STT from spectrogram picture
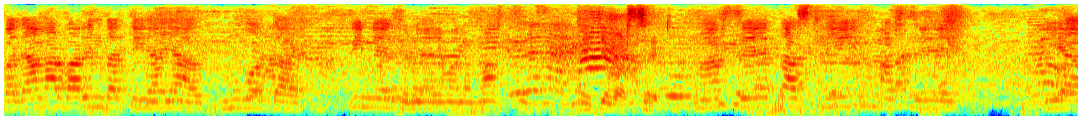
বাদে আমার বারিন্দাতে আয়া মুগর দেয় তিনজনে মানে মারছে। মারছে? তাসলি মারছে ইয়া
